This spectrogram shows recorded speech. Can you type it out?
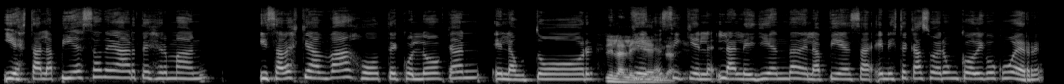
y está la pieza de arte, Germán, y sabes que abajo te colocan el autor, y la leyenda. sí, que la, leyenda de la pieza. En este caso era un código QR,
